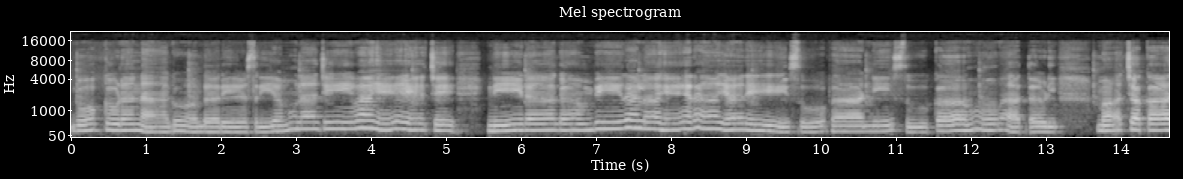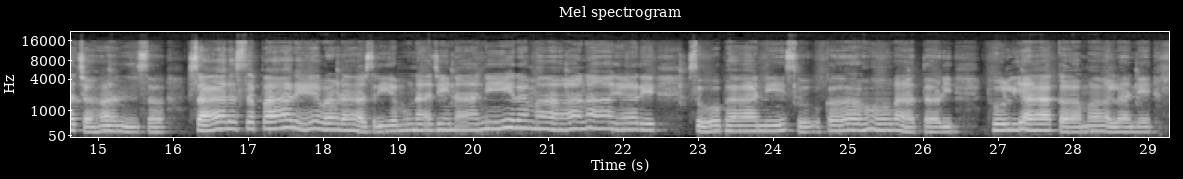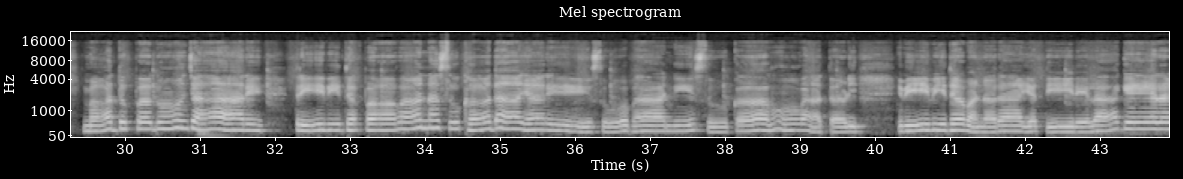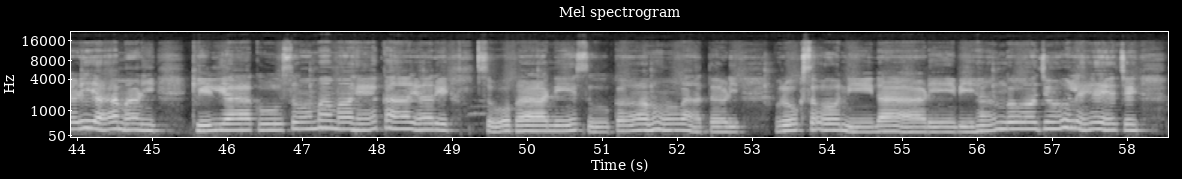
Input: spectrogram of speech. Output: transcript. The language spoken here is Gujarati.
ગોકુળના ગોદરે શ્રી યમુનાજી વહે છે નીર ગંભીર લહેરાય રે શોભાની સુકહું વાતળી મચક ચહંસ સારસ પારે વડા શ્રી યમુનાજીના નીરમાનાય રે શોભાની સુકહું વાતળી ફૂલ્યા કમલને મધુપ ગુંજારે, ત્રિવિધ પવન સુખદાય રે શોભાની સુખ વાતળી. વિવિધ વનરાય તીરે લાગે રળિયામણી, ખીલ્યા કુસુમ મહેકાય રે શોભાની સુકહું વાતળી, વૃક્ષોની ડાળે વિહંગો ઝૂલે છે.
